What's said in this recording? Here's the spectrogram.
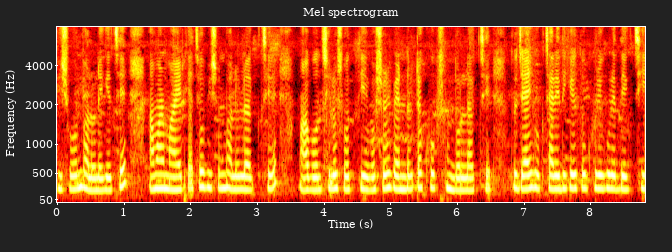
ভীষণ ভালো লেগেছে। আমার মায়ের কাছেও ভীষণ ভালো লাগছে। মা বলছিল, সত্যি এবছরের প্যান্ডেলটা খুব সুন্দর লাগছে। তো যাই হোক চারিদিকে তো ঘুরে ঘুরে দেখছি।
